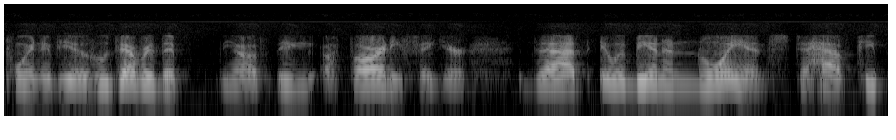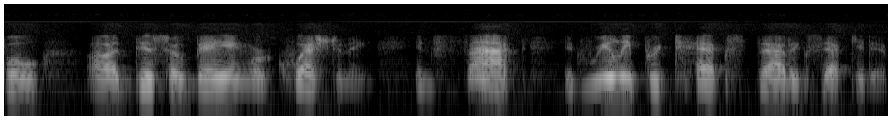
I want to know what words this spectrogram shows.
point of view, who's ever the you know the authority figure, that it would be an annoyance to have people uh, disobeying or questioning. In fact, it really protects that executive.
